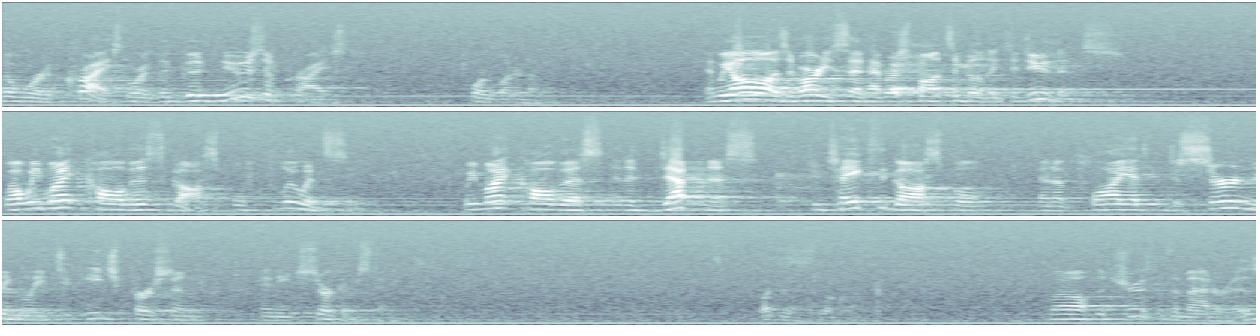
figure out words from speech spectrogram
the word of Christ, or the good news of Christ, toward one another? And we all, as I've already said, have a responsibility to do this. Well, we might call this gospel fluency. We might call this an adeptness to take the gospel and apply it discerningly to each person in each circumstance. What does this look like? Well, the truth of the matter is,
